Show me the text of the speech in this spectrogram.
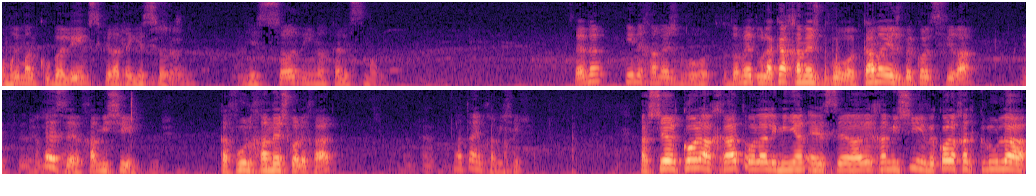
אומרים המקובלים ספירת היסוד. יסוד היא נוטה לשמאל. בסדר? הנה חמש גבורות. זאת אומרת, הוא לקח חמש גבורות. כמה יש בכל ספירה? עשר, חמישים. כפול חמש כל אחד? 250. אשר כל אחת עולה למניין עשר, הרי חמישים, וכל אחת כלולה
